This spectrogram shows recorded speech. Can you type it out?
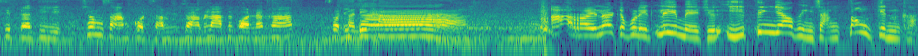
20 นาทีช่อง 3 กด 33 ลาไปก่อนนะครับสวัสสวัสดีดีค่ะค่ะ อร่อยเลิศกับผลิตลี่เมชืออีติ้งเย่าผิงฉังต้องกินค่ะ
